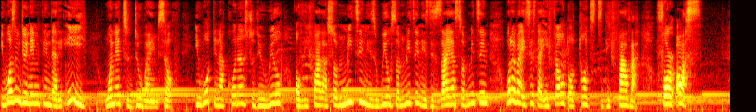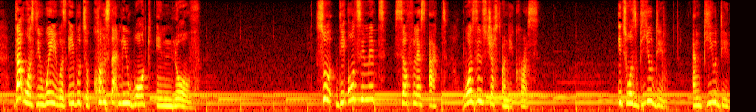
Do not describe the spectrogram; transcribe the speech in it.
he wasn't doing anything that he wanted to do by himself he walked in accordance to the will of the Father, submitting his will, submitting his desires, submitting whatever it is that he felt or thought to the Father for us. That was the way he was able to constantly walk in love. So, the ultimate selfless act wasn't just on the cross, it was building and building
